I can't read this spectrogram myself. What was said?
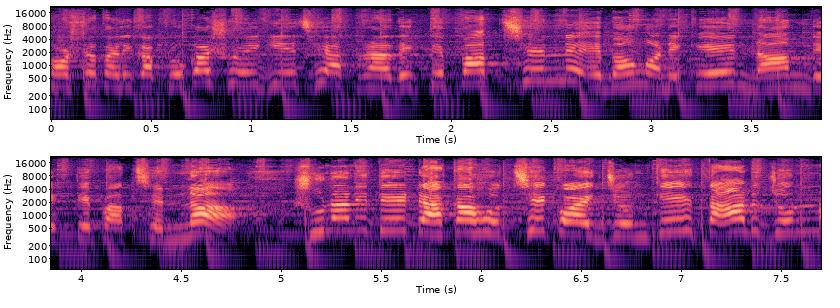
খসড়া তালিকা প্রকাশ হয়ে গিয়েছে, আপনারা দেখতে পাচ্ছেন এবং অনেকে নাম দেখতে পাচ্ছেন না। শুনানিতে ডাকা হচ্ছে কয়েকজনকে, তার জন্য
